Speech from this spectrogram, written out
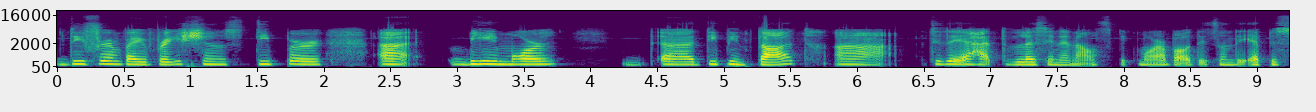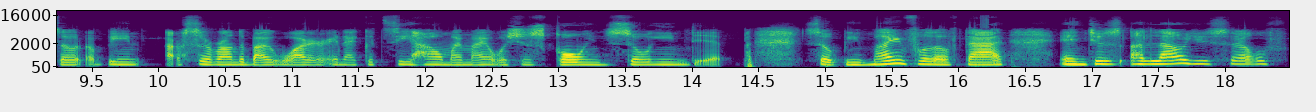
different vibrations, deeper, uh, being more uh, deep in thought. Uh, today I had the blessing, and I'll speak more about this on the episode of being uh, surrounded by water, and I could see how my mind was just going so in deep. So be mindful of that, and just allow yourself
